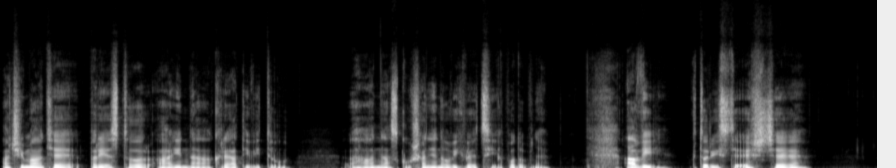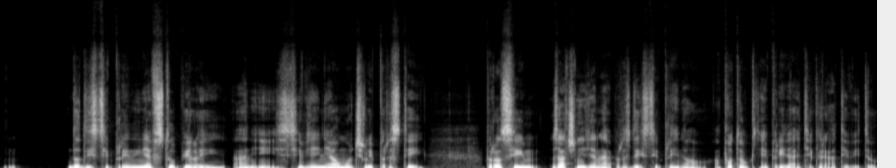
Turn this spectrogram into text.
A či máte priestor aj na kreativitu a na skúšanie nových vecí a podobne. A vy, ktorí ste ešte do disciplíny nevstúpili, ani si v nej neomočili prsty, prosím, začnite najprv s disciplínou a potom k nej pridajte kreativitu.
